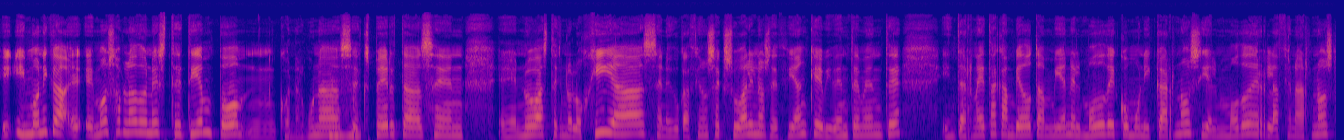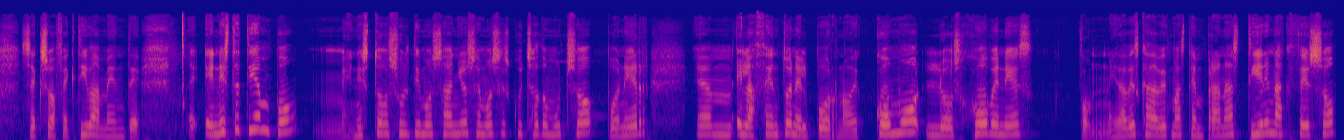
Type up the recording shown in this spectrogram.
y, Mónica, eh, hemos hablado en este tiempo mm, con algunas expertas en nuevas tecnologías, en educación sexual, y nos decían que evidentemente Internet ha cambiado también el modo de comunicarnos y el modo de relacionarnos sexoafectivamente. E, en este tiempo, en estos últimos años hemos escuchado mucho poner em, el acento en el porno, de cómo los jóvenes con edades cada vez más tempranas tienen acceso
